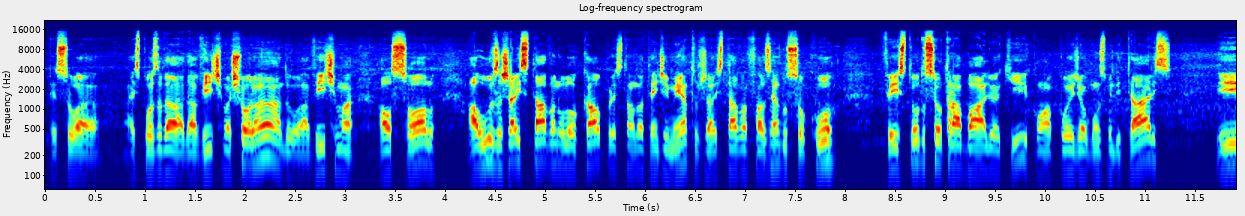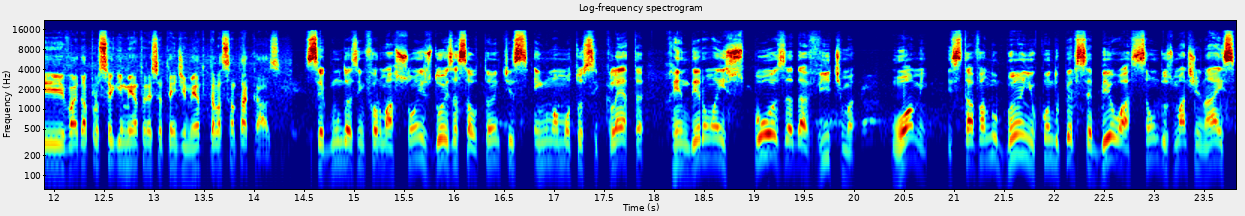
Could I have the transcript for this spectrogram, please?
a pessoa a esposa da, da, vítima chorando, a vítima ao solo. A USA já estava no local prestando atendimento, já estava fazendo o socorro, fez todo o seu trabalho aqui com o apoio de alguns militares e vai dar prosseguimento nesse atendimento pela Santa Casa. Segundo as informações, dois assaltantes em uma motocicleta renderam a esposa da vítima. O homem estava no banho quando percebeu a ação dos marginais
